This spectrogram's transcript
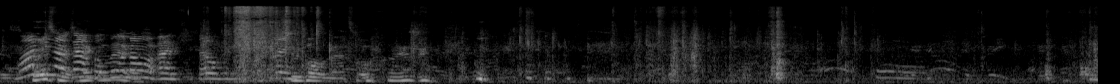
It's Why you not Christmas, got make but a one mess. arm? Oh, she's over She's thing. holding that tool. You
